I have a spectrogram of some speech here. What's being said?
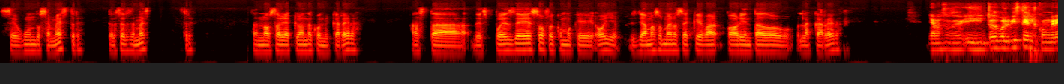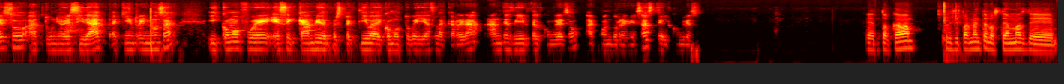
segundo semestre, tercer semestre. O sea, no sabía qué onda con mi carrera. Hasta después de eso fue como que, oye, pues ya más o menos sé que va, orientado la carrera. Ya más o menos, y entonces volviste el congreso a tu universidad aquí en Reynosa y cómo fue ese cambio de perspectiva de cómo tú veías la carrera antes de irte al Congreso a cuando regresaste al Congreso. Tocaban principalmente los temas de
